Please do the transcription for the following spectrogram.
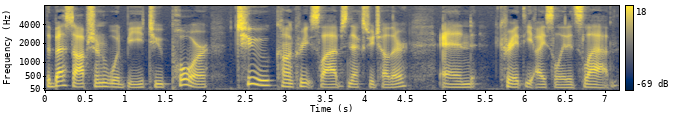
the best option would be to pour two concrete slabs next to each other and create the isolated slab.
